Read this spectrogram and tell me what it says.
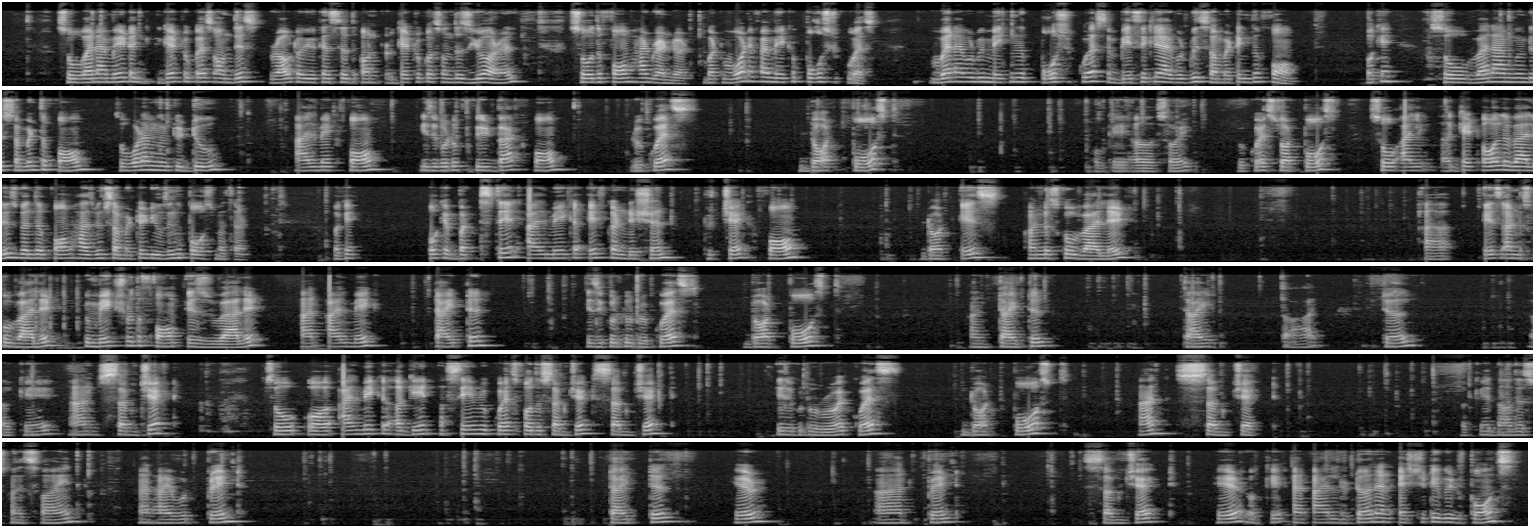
So when I made a get request on this route or you can say on get request on this URL so the form had rendered. But what if I make a post request? When I would be making the post request basically I would be submitting the form. Okay so when I'm going to submit the form so what I'm going to do I'll make form is equal to feedback form request dot post. Okay uh, sorry. Request dot post. So I'll uh, get all the values when the form has been submitted using the post method. Okay. Okay but still I'll make a if condition to check form dot is underscore valid uh, is underscore valid to make sure the form is valid. And I'll make title is equal to request dot post and title title title okay and subject. So uh, I'll make a, again a same request for the subject. Subject is equal to request dot post and subject. Okay now this one is fine. And I would print title here. And print subject here okay and I'll return an HTTP response.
